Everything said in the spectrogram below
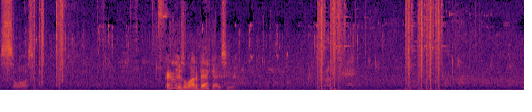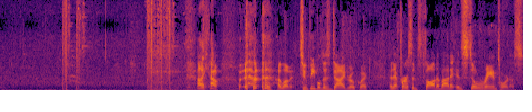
So awesome. Apparently there's a lot of bad guys here. I like how I love it. Two people just died real quick, and that person thought about it and still ran toward us.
